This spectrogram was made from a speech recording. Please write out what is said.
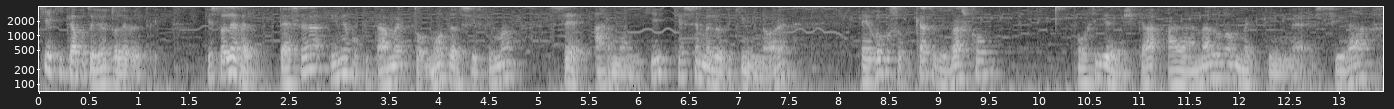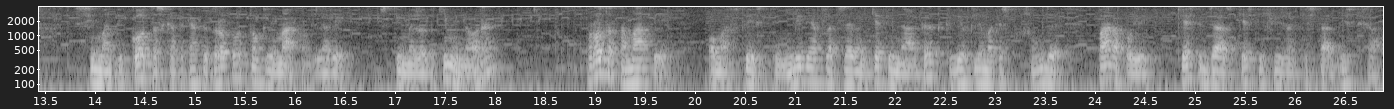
και εκεί κάπου τελειώνει το level 3. Και στο level 4 είναι που κοιτάμε το model σύστημα σε αρμονική και σε μελωδική μινόρε. Εγώ προσωπικά το διδάσκω όχι διαδοχικά, αλλά ανάλογα με την ε, σειρά σημαντικότητας κατά κάποιο τρόπο των κλιμάκων. Δηλαδή, στη μελλοντική μινόρε. Πρώτα θα μάθει ο μαθητής την Lydian Flat 7 και την Albert, και δύο κλίμακες που χρησιμοποιούνται πάρα πολύ και στη jazz και στη fusion και στα αντίστοιχα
